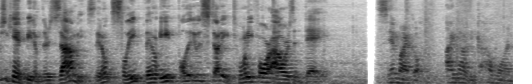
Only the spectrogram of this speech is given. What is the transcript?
Course you can't beat them. They're zombies. They don't sleep, they don't eat. All they do is study 24 hours a day. Sam Michael, I gotta become one.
